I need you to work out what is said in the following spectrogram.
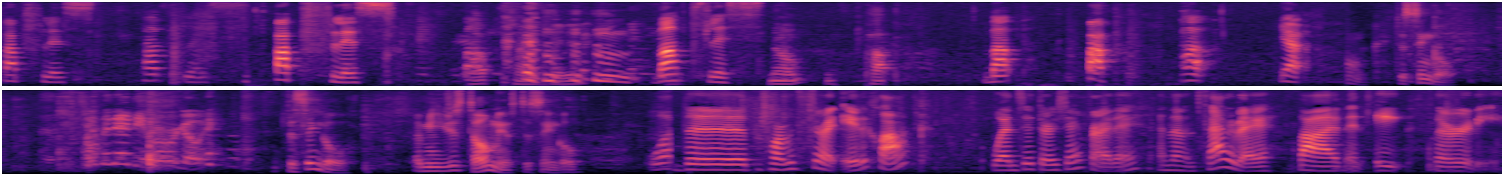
papflis. Papflis. Papflis. Pop. Sorry, Katie. No, pop. Bop. Pap. Pop. Ja. To single. I have an idea where we're going. To single. I mean, you just told me it's a single. The performances are at 8 o'clock, Wednesday, Thursday, and Friday, and then on Saturday, 5 and 8.30.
